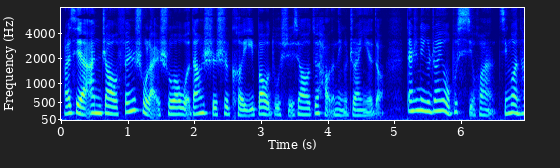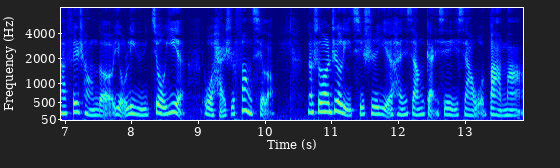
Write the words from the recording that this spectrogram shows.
而且按照分数来说，我当时是可以报读学校最好的那个专业的，但是那个专业我不喜欢，尽管它非常的有利于就业，我还是放弃了。那说到这里，其实也很想感谢一下我爸妈，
